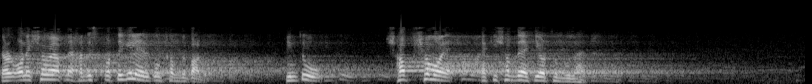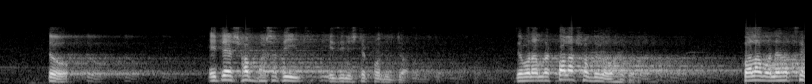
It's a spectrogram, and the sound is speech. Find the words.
কারণ অনেক সময় আপনি হাদিস পড়তে গেলে এরকম শব্দ পাবেন, কিন্তু সব সময় একই শব্দ একই অর্থ বোঝায় তো, এটা সব ভাষাতেই এই জিনিসটা প্রযোজ্য। যেমন আমরা কলা শব্দ ব্যবহার করি। কলা মানে হচ্ছে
